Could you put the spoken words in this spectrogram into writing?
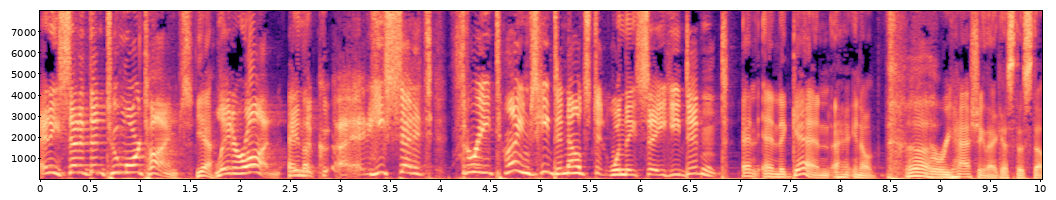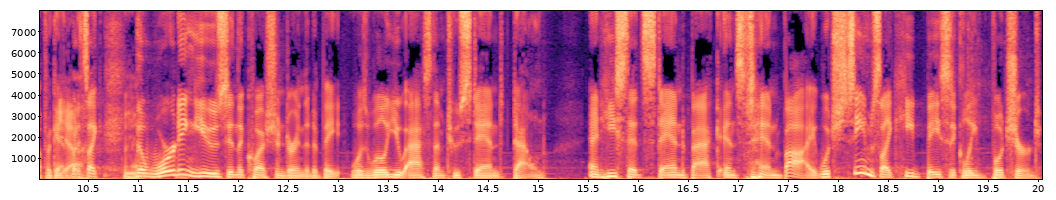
And he said it then two more times. Yeah. Later on, in And the, uh, he said it three times. He denounced it when they say he didn't. and and again, uh, you know, we're rehashing, I guess, this stuff again. Yeah. But it's like the wording used in the question during the debate was, "Will you ask them to stand down?" And he said, "Stand back and stand by," which seems like he basically butchered.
